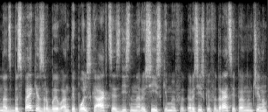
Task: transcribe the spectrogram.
нацбезпеки, зробив антипольська акція, здійснена російськими Російською Федерацією, певним чином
